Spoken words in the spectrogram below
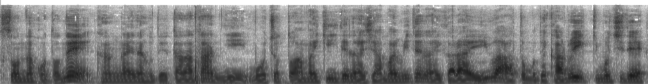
そんなことね、考えなくて、ただ単に、もうちょっとあんまり聞いてないし、あんまり見てないからいいわと思って軽い気持ちで、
